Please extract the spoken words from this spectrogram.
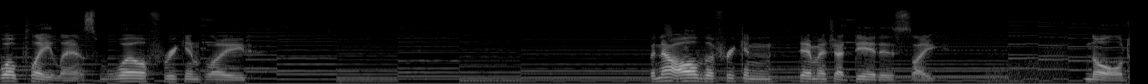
Well played, Lance. Well freaking played. But now all the freaking damage I did is like nulled.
